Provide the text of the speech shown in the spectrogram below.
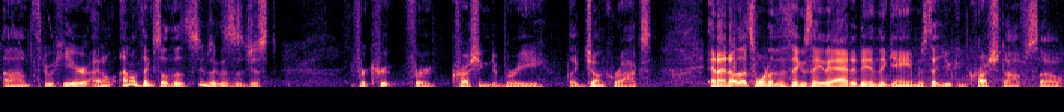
um, through here. I don't. I don't think so. This seems like this is just for cr- for crushing debris like junk rocks. And I know that's one of the things they've added in the game is that you can crush stuff. So,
